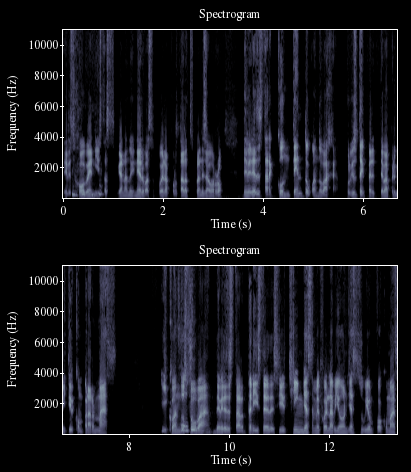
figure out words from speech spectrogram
Eres joven y estás ganando dinero, vas a poder aportar a tus planes de ahorro, deberías de estar contento cuando baja, porque eso te, te va a permitir comprar más. Y cuando suba, deberías estar triste, decir, ching, ya se me fue el avión, ya se subió un poco más.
